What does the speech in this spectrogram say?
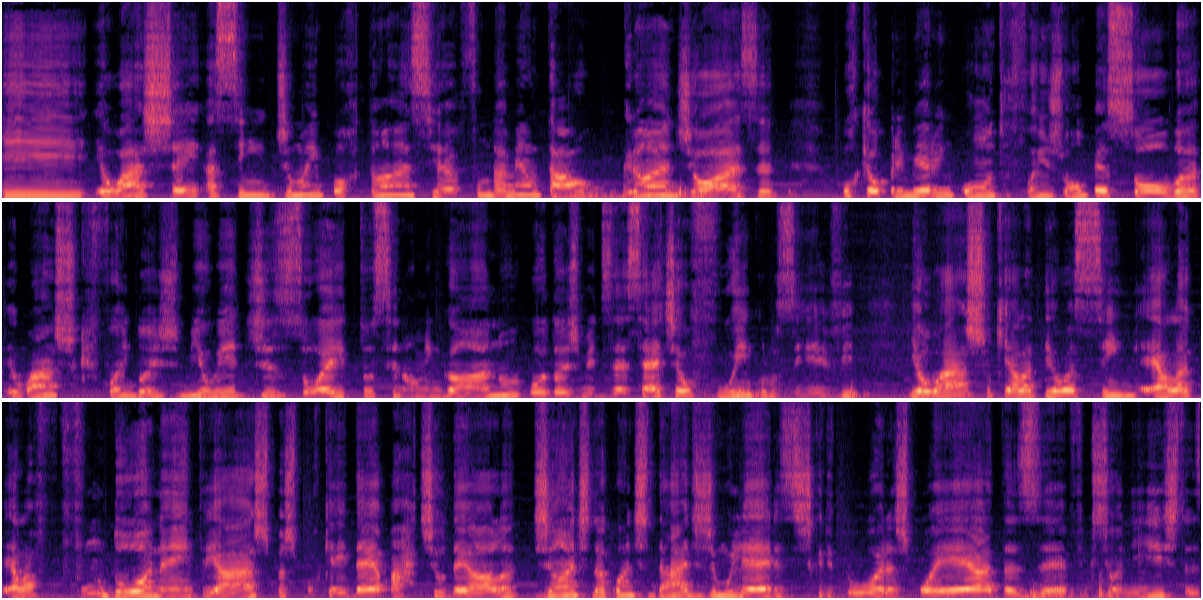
E eu achei, assim, de uma importância fundamental, grandiosa, porque o primeiro encontro foi em João Pessoa, eu acho que foi em 2018, se não me engano, ou 2017, eu fui, inclusive, e eu acho que ela deu assim, ela, ela fundou, né, entre aspas, porque a ideia partiu dela, diante da quantidade de mulheres escritoras, poetas, é, ficcionistas.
